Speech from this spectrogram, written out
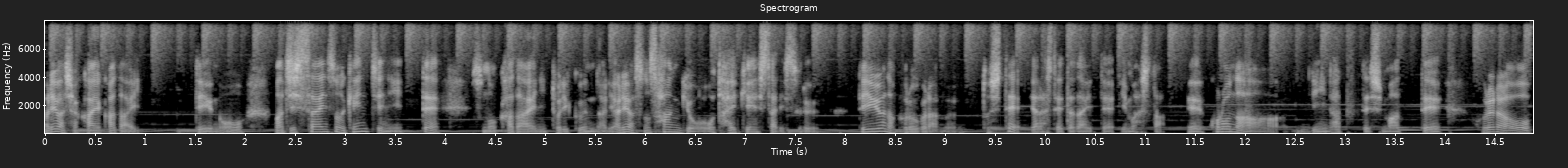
あるいは社会課題っていうのを、まあ、実際にその現地に行ってその課題に取り組んだりあるいはその産業を体験したりするっていうようなプログラムとしてやらせていただいていました。えー、コロナになってしまってこれらを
